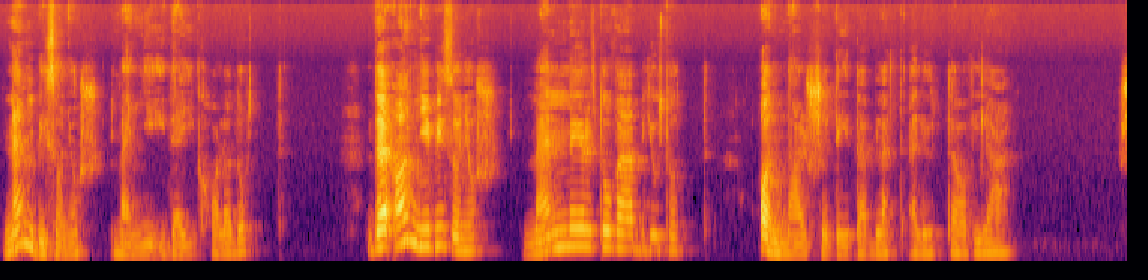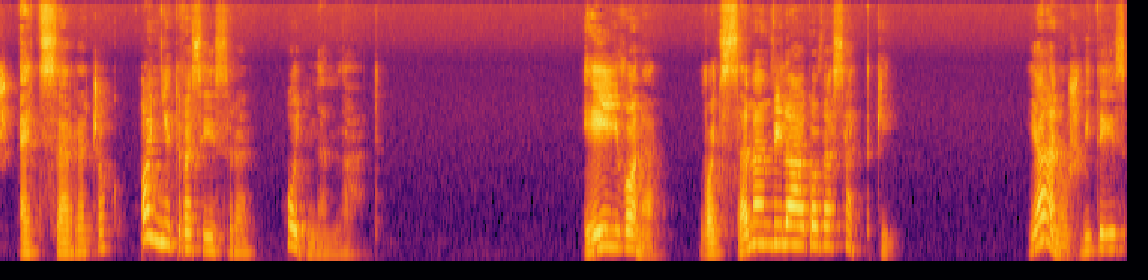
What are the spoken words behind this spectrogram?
Nem bizonyos, mennyi ideig haladott, de annyi bizonyos, mennél tovább jutott, annál sötétebb lett előtte a világ, s egyszerre csak annyit vesz észre, hogy nem lát. Éj van-e, vagy szemem világa veszett ki? János vitéz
